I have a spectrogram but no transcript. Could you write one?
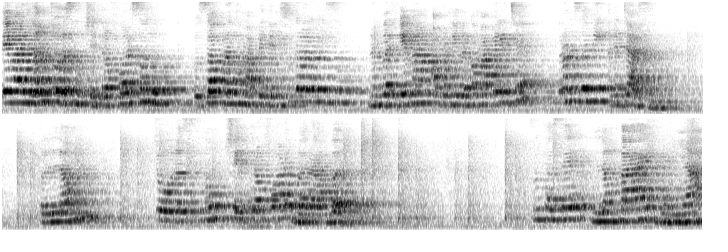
તેવા લંબચોરસનું ક્ષેત્રફળ શોધો તો સૌપ્રથમ આપણે તેનું સૂત્ર લખીશું. નંબર a માં આપણને રકમ આપેલી છે. 3 સેમી અને 4 સેમી તો લંબ ચોરસનું ક્ષેત્રફળ બરાબર શું થશે? લંબાઈ ગુણ્યા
